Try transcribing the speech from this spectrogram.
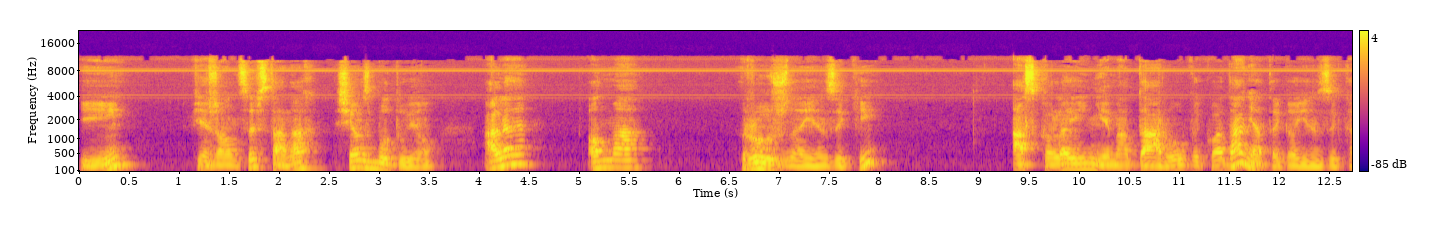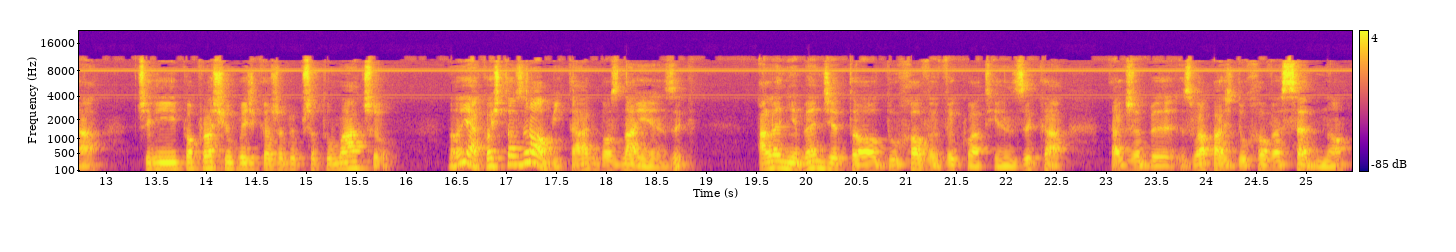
i wierzący w Stanach się zbudują, ale on ma różne języki, a z kolei nie ma daru wykładania tego języka, czyli poprosiłbyś go, żeby przetłumaczył. No jakoś to zrobi, tak, bo zna język, ale nie będzie to duchowy wykład języka, tak żeby złapać duchowe sedno.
